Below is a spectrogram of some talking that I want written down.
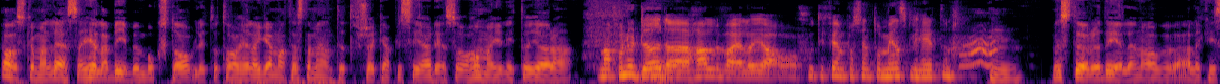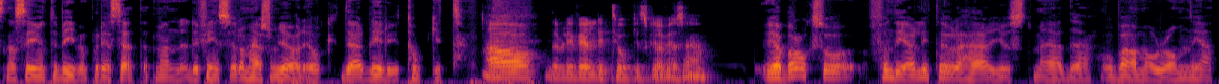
Ja, ska man läsa hela Bibeln bokstavligt och ta hela Gamla Testamentet och försöka applicera det så har man ju lite att göra. Man får nu döda mm. halva eller ja, 75% av mänskligheten. Mm. Men större delen av alla kristna ser ju inte Bibeln på det sättet. Men det finns ju de här som gör det och där blir det ju tokigt. Ja, det blir väldigt tokigt skulle jag vilja säga. Jag bara också fundera lite över det här just med eh, Obama och Romney. Att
